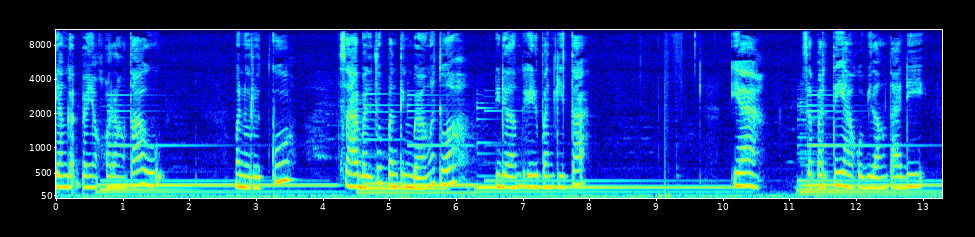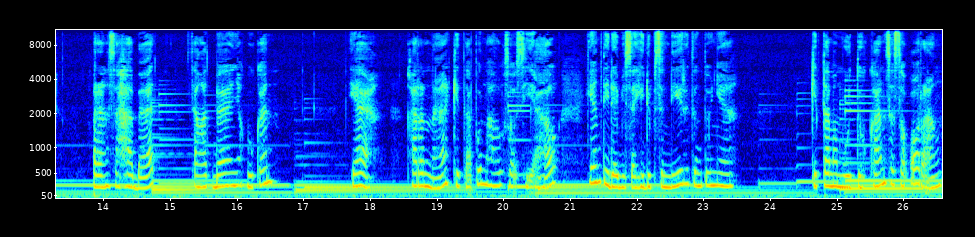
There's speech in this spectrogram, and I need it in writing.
yang gak banyak orang tahu. Menurutku, sahabat itu penting banget loh di dalam kehidupan kita. Ya, seperti yang aku bilang tadi, peran sahabat sangat banyak bukan? Ya, karena kita pun makhluk sosial yang tidak bisa hidup sendiri tentunya. Kita membutuhkan seseorang,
